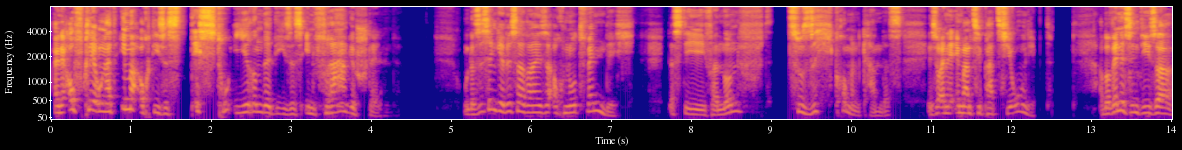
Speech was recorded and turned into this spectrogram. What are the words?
eine Aufklärung hat immer auch dieses Destruierende, dieses Infragestellende. Und das ist in gewisser Weise auch notwendig, dass die Vernunft zu sich kommen kann, dass es so eine Emanzipation gibt. Aber wenn es in dieser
